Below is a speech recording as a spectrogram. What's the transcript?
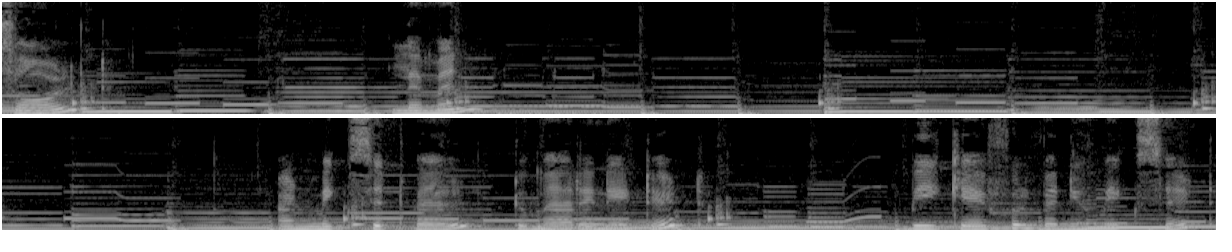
salt, lemon, and mix it well to marinate it. Be careful when you mix it.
